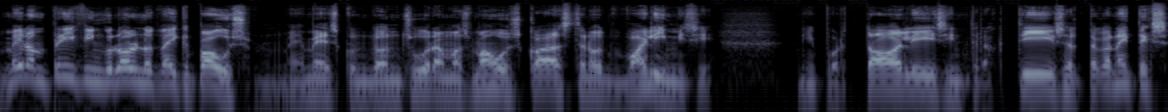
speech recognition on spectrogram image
meil on briifingul olnud väike paus, meie meeskond on suuremas mahus kajastanud valimisi nii portaalis, interaktiivselt, aga näiteks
